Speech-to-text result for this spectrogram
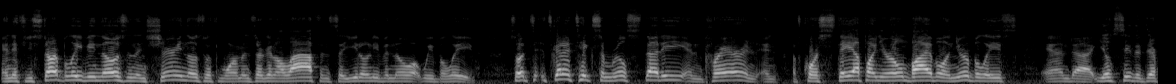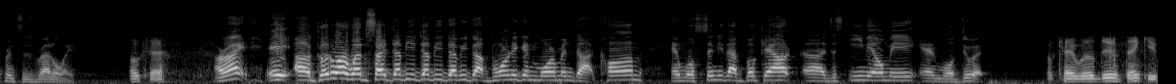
And if you start believing those and then sharing those with Mormons, they're going to laugh and say, You don't even know what we believe. So it's, it's going to take some real study and prayer, and, and of course, stay up on your own Bible and your beliefs, and uh, you'll see the differences readily. Okay. All right. Hey, uh, go to our website, www.bornagainmormon.com, and we'll send you that book out. Uh, just email me, and we'll do it. Okay, we'll do. Thank you.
